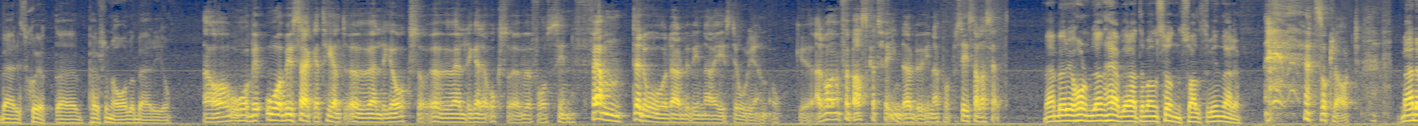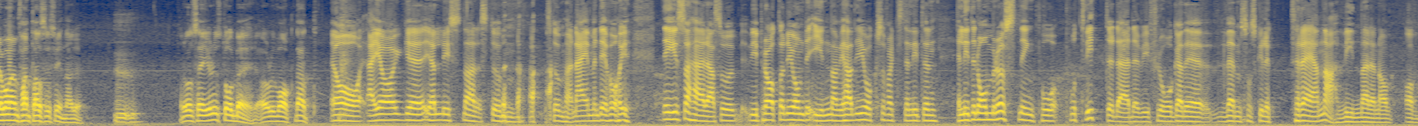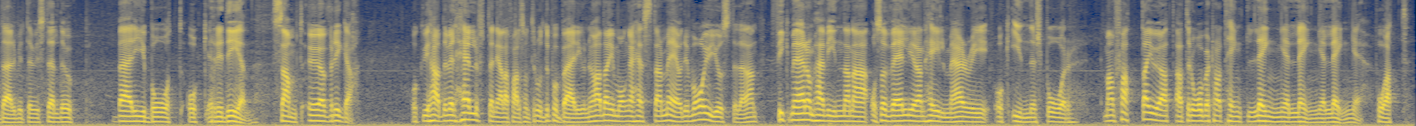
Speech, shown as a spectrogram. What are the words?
Bergs sköta personal och Berg. Och, Ja, Åby, Åby är säkert helt överväldigade också, överväldigade också över att få sin femte då derbyvinnare i historien. Och eh, det var en förbaskat fin derbyvinnare på precis alla sätt. men Börje Holmlund hävdar att det var en Sundsvallsvinnare. Såklart. Men det var en fantastisk vinnare. Eller vad säger du Stålberg? Har du vaknat? Ja, jag, jag lyssnar stum, stum här. Nej, men det var ju... Det är ju så här alltså, vi pratade ju om det innan. Vi hade ju också faktiskt en liten, en liten omröstning på, på Twitter där, där vi frågade vem som skulle träna vinnaren av, av derbyt, där vi ställde upp Berg, Båt och Redén samt övriga. Och vi hade väl hälften i alla fall som trodde på Berg och nu hade han ju många hästar med och det var ju just det där. Han fick med de här vinnarna och så väljer han Hail Mary och innerspår. Man fattar ju att, att Robert har tänkt länge, länge, länge på att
